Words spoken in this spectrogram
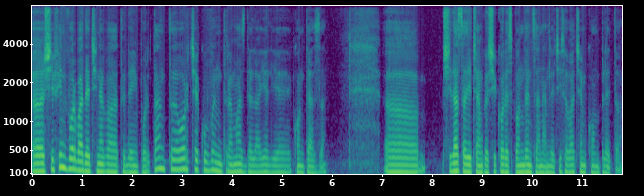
Uh, și fiind vorba de cineva atât de important, uh, orice cuvânt rămas de la el e, contează. Uh, și de asta ziceam că și corespondența ne-am decis să o facem completă.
